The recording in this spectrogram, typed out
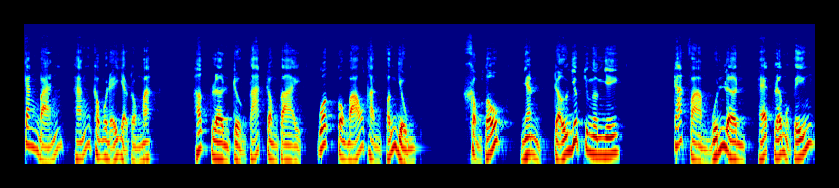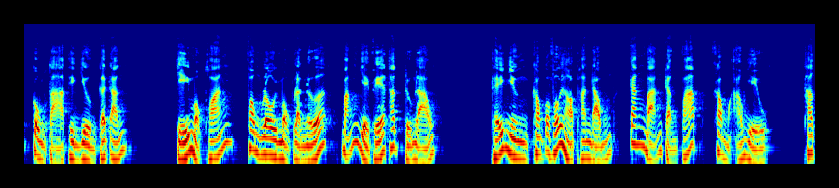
căn bản hắn không có để vào trong mắt. Hất lên trường tác trong tay, quất con báo thành phấn dụng. Không tốt, nhanh, trợ giúp cho Ngân Nhi. Trác Phàm quýnh lên, hét lớn một tiếng, cùng tạ thiên dương kết ấn. Chỉ một thoáng, phong lôi một lần nữa, bắn về phía thất trưởng lão. Thế nhưng không có phối hợp hành động, căn bản trận pháp không ảo diệu. Thất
